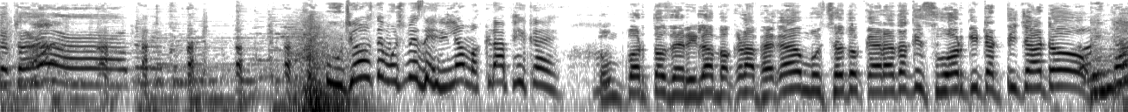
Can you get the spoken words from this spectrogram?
कथा? पूजा उसने मुझ पे जहरीला मकड़ा फेंका है। तुम पर तो जहरीला मकड़ा फेंका है मुझसे तो कह रहा था कि सुअर की टट्टी चाटो। बिंदा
